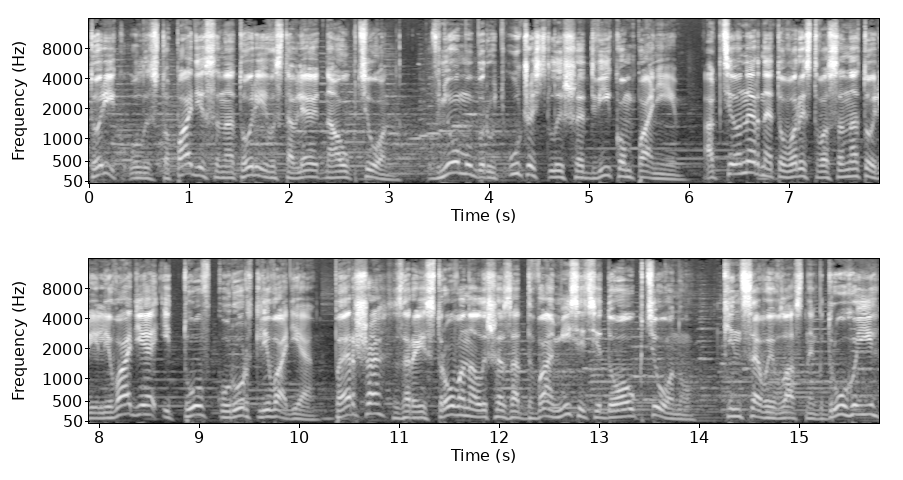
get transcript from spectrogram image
Торік у листопаді санаторії виставляють на аукціон. В ньому беруть участь лише дві компанії: акціонерне товариство Санаторій Лівадія і ТОВ Курорт Лівадія. Перша зареєстрована лише за два місяці до аукціону. Кінцевий власник другої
